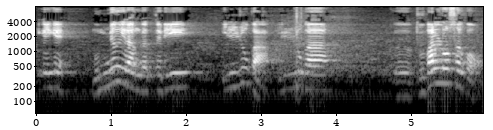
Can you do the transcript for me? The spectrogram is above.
그러니까 이게 문명이란 것들이 인류가 인류가 그 두 발로 서고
